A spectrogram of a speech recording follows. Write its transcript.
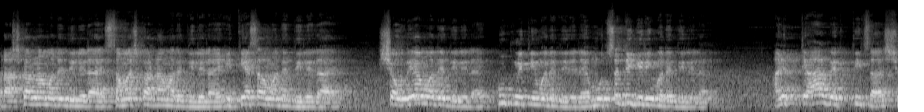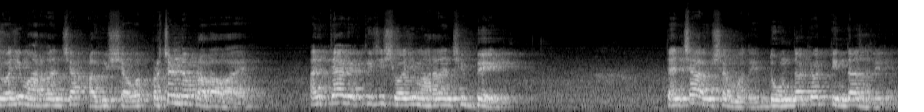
राजकारणामध्ये दिलेलं आहे समाजकारणामध्ये दिलेलं आहे इतिहासामध्ये दिलेलं आहे शौर्यामध्ये दिलेलं आहे कूटनीतीमध्ये दिलेलं आहे मुत्सद्दीगिरीमध्ये दिलेलं आहे. आणि त्या व्यक्तीचा शिवाजी महाराजांच्या आयुष्यावर प्रचंड प्रभाव आहे. आणि त्या व्यक्तीची शिवाजी महाराजांची भेट त्यांच्या आयुष्यामध्ये दोनदा किंवा तीनदा झालेली आहे.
